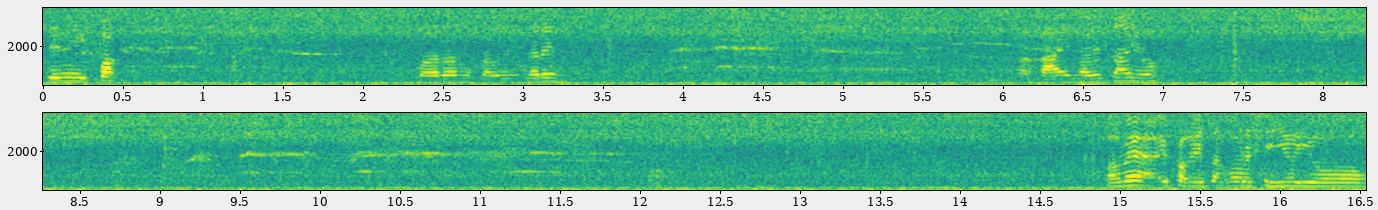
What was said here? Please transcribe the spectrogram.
Tinipak. Para makauwi na rin. Kakain na rin tayo. Mamaya ipakita ko rin sa inyo yung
